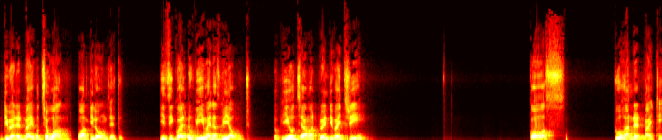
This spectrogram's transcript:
divided by হচ্ছে ওয়ান ওয়ান কিলো ওম যেহেতু। Is equal to V minus V out তো ভি হচ্ছে আমার twenty by three cos two hundred pi T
